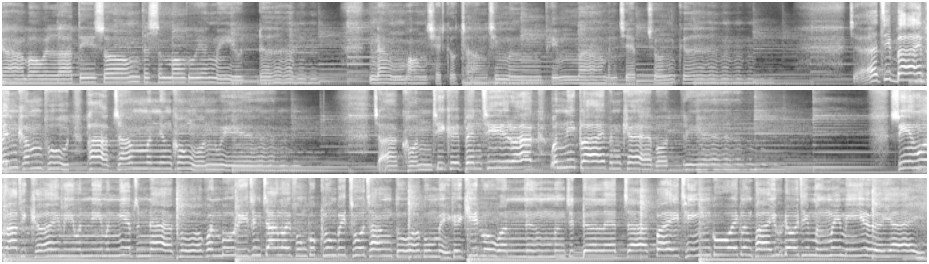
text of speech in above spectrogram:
กาบอกเวลาตีสองแต่สมองกูยังไม่หยุดเดิน นั่งมองเช็ดเขาทางที่มึงพิมพ์มามันเจ็บจนเกิน จะอธิบายเป็นคำพูด ภาพจำมันยังคงวนเวียน จากคนที่เคยเป็นที่รัก วันนี้กลายเป็นแค่บทเรียน เสียงหัวเราะที่เคยมีวันนี้มันเงียบจนน่ากลัวควันบุหรี่จางๆลอยฝุ่งก็คลุมไปทั่วทั้งตัวกูไม่เคยคิดว่าวันหนึ่งมึงจะเดินและจากไปทิ้งกูไว้กลางพายุโดยที่มึงไม่มีเยื่อใย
